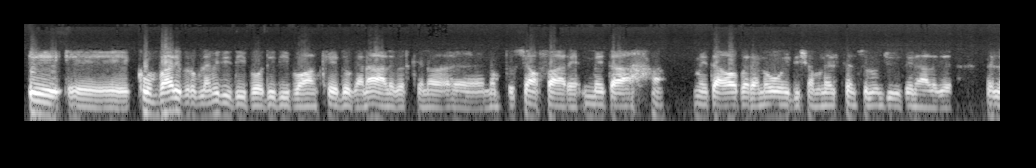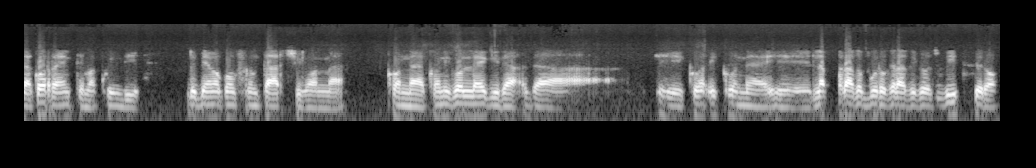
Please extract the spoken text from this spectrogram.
E eh, con vari problemi di tipo, di tipo anche doganale perché no, eh, non possiamo fare metà, metà, opera noi diciamo nel senso longitudinale de, della corrente ma quindi dobbiamo confrontarci con, con, con i colleghi da, da, e con, e con eh, l'apparato burocratico svizzero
